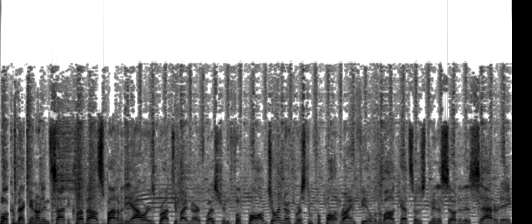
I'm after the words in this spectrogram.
Welcome back in on Inside the Clubhouse. Bottom of the hour is brought to you by Northwestern Football. Join Northwestern Football at Ryan Field when the Wildcats host Minnesota this Saturday.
